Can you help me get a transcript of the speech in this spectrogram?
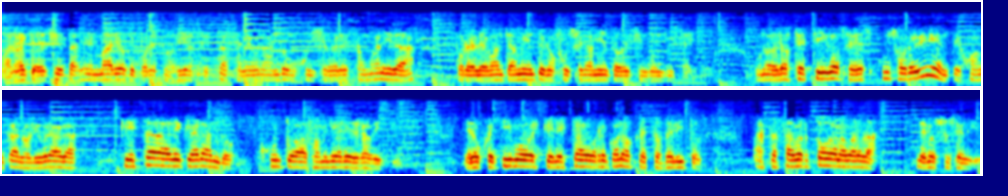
Bueno, hay que decir también, Mario, que por estos días se está celebrando un juicio de lesa humanidad por el levantamiento y los fusilamientos del 56. Uno de los testigos es un sobreviviente, Juan Carlos Libraga, que está declarando junto a familiares de las víctimas. El objetivo es que el Estado reconozca estos delitos hasta saber toda la verdad de lo sucedido.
